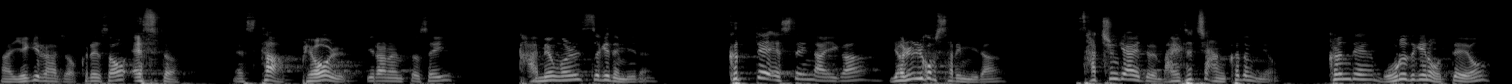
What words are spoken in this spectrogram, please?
아, 얘기를 하죠. 그래서 에스더, 스타, 별이라는 뜻의 가명을 쓰게 됩니다. 그때 에스더의 나이가 17살입니다. 사춘기 아이들 말 듣지 않거든요. 그런데 모르드게는 어때요?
